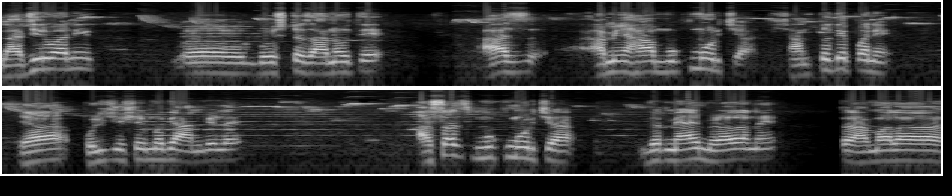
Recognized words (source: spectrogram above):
लाजीरवाणी गोष्ट जाणवते. आज आम्ही हा मुकमोर्चा शांततेपणे या पोलीस स्टेशनमध्ये आणलेला आहे. असाच मुकमोर्चा जर न्याय मिळाला नाही तर आम्हाला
